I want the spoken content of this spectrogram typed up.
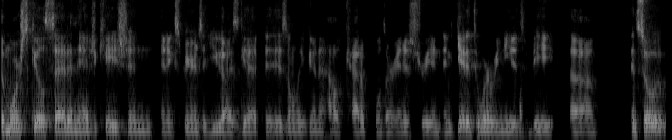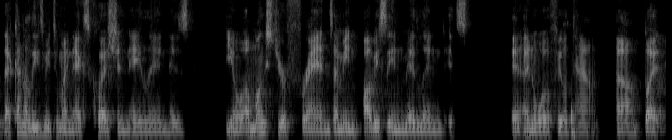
the more skill set and the education and experience that you guys get is only going to help catapult our industry and, and get it to where we need it to be. Um, and so that kind of leads me to my next question, Aylin, is, you know, amongst your friends, I mean, obviously in Midland, it's an oil field town. Um, but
